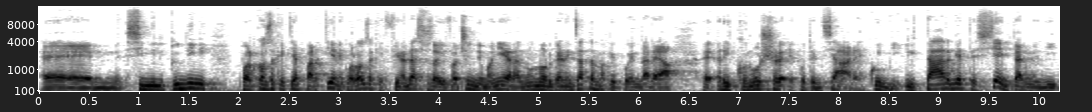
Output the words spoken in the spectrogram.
eh, similitudini qualcosa che ti appartiene, qualcosa che fino adesso stavi facendo in maniera non organizzata ma che puoi andare a eh, riconoscere e potenziare. Quindi il target sia in termini di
